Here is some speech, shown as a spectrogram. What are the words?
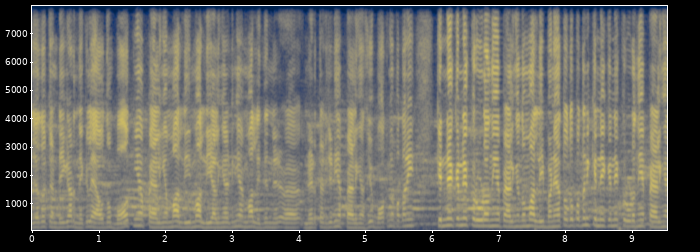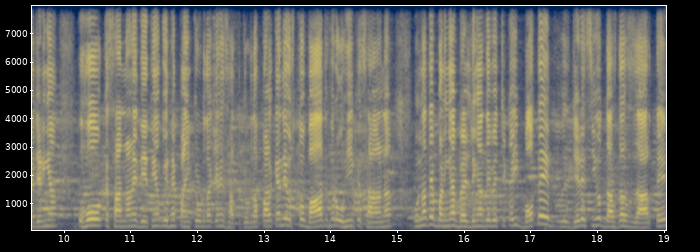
ਜਦੋਂ ਚੰਡੀਗੜ੍ਹ ਨਿਕਲਿਆ ਉਦੋਂ ਬਹੁਤੀਆਂ ਪੈਲੀਆਂ ਮਹਾਲੀ ਮਹਾਲੀ ਵਾਲੀਆਂ ਜਿਹੜੀਆਂ ਮਹਾਲੀ ਦੇ ਨੇੜੇ ਅ, ਤੇੜੇ ਜਿਹੜੀਆਂ ਪੈਲੀਆਂ ਸੀ ਉਹ ਬਹੁਤੀਆਂ ਪਤਾ ਨਹੀਂ ਕਿੰਨੇ ਕਿੰਨੇ ਕਰੋੜਾਂ ਦੀਆਂ ਪੈਲੀਆਂ ਤੋਂ ਮਹਾਲੀ ਬਣਿਆ ਤਾਂ ਉਦੋਂ ਪਤਾ ਨਹੀਂ ਕਿੰਨੇ ਕਿੰਨੇ ਕਰੋੜਾਂ ਦੀਆਂ ਪੈਲੀਆਂ ਜਿਹੜੀਆਂ ਉਹ ਕਿਸਾਨਾਂ ਨੇ ਦੇਤੀਆਂ ਕੋਈ ਨੇ 5 ਕਰੋੜ ਦਾ ਕਹਿੰਦੇ 7 ਕਰੋੜ ਦਾ ਪਲ ਕਹਿੰਦੇ ਉਸ ਤੋਂ ਬਾਅਦ ਫਿਰ ਉਹੀ ਕਿਸਾਨ ਉਹਨਾਂ ਤੇ ਬਣੀਆਂ ਬਿਲਡਿੰਗਾਂ ਦੇ ਵਿੱਚ ਕਈ ਬਹੁਤੇ ਜਿਹੜੇ ਸੀ ਉਹ 10-10 ਹਜ਼ਾਰ ਤੇ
